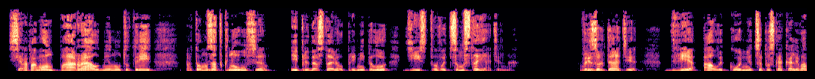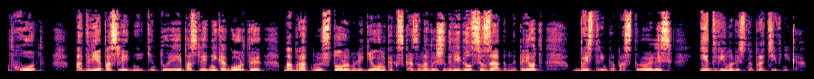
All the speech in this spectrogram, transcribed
Серапомон поорал минуты три, потом заткнулся и предоставил Примипелу действовать самостоятельно. В результате две алые конницы поскакали в обход, а две последние кентурии последней когорты в обратную сторону легион, как сказано выше, двигался задом наперед, быстренько построились и двинулись на противника.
